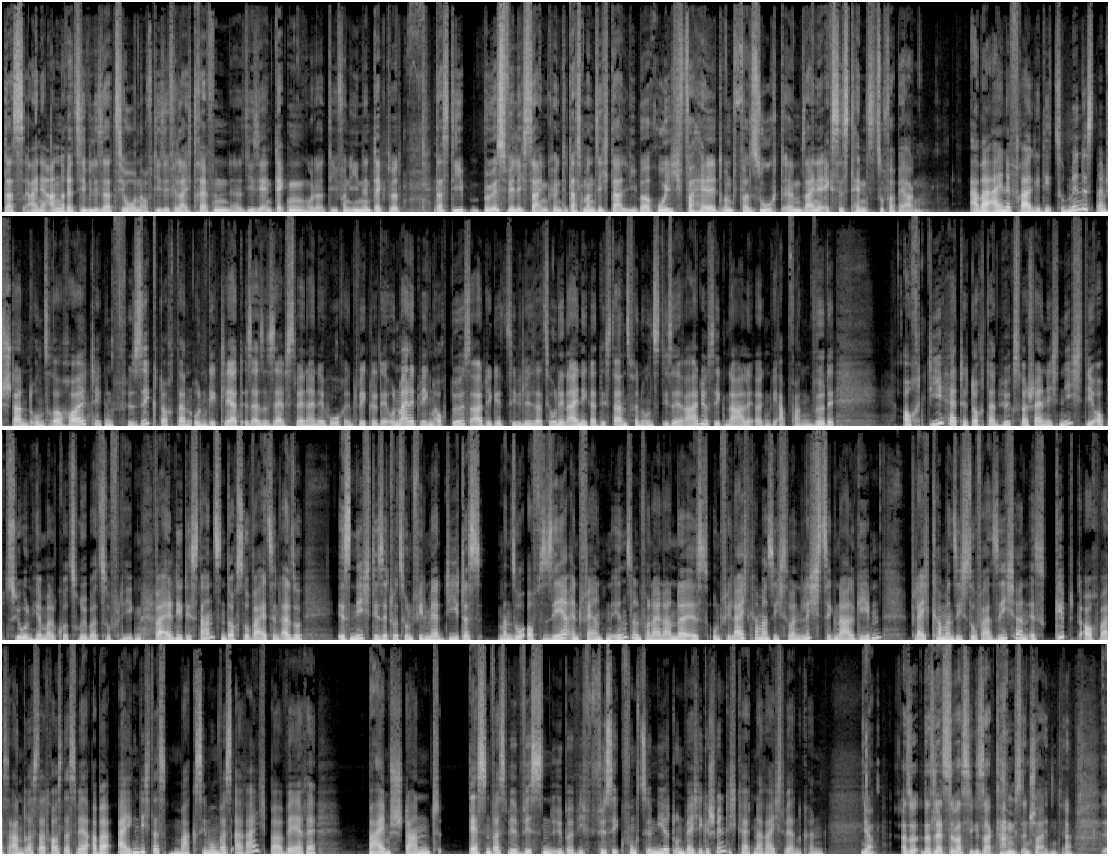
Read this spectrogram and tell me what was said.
dass eine andere Zivilisation, auf die sie vielleicht treffen, äh, die sie entdecken oder die von ihnen entdeckt wird, dass die böswillig sein könnte, dass man sich da lieber ruhig verhält und versucht, ähm, seine Existenz zu verbergen. Aber eine Frage, die zumindest beim Stand unserer heutigen Physik doch dann ungeklärt ist, also selbst wenn eine hochentwickelte und meinetwegen auch bösartige Zivilisation in einiger Distanz von uns diese Radiosignale irgendwie abfangen würde, auch die hätte doch dann höchstwahrscheinlich nicht die Option, hier mal kurz rüber zu fliegen, weil die Distanzen doch so weit sind. Also ist nicht die Situation vielmehr die, dass man so auf sehr entfernten Inseln voneinander ist und vielleicht kann man sich so ein Lichtsignal geben, vielleicht kann man sich so versichern, es gibt auch was anderes da draußen, das wäre aber eigentlich das Maximum, was erreichbar wäre beim Stand dessen, was wir wissen über wie Physik funktioniert und welche Geschwindigkeiten erreicht werden können. Ja, also das Letzte, was Sie gesagt haben, ist entscheidend. Ja.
